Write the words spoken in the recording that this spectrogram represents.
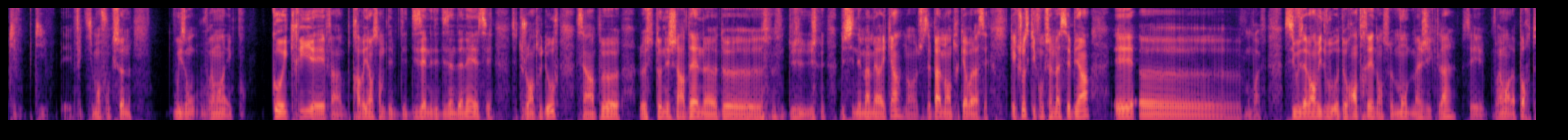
qui, qui effectivement fonctionne où ils ont vraiment coécrit et enfin travaillé ensemble des, dizaines et des dizaines d'années c'est toujours un truc de ouf. C'est un peu le Stone et Chardin euh, de du, cinéma américain. Non je sais pas mais en tout cas voilà c'est quelque chose qui fonctionne assez bien. Et euh, bon bref. Si vous avez envie de, vous, de rentrer dans ce monde magique là c'est vraiment la porte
